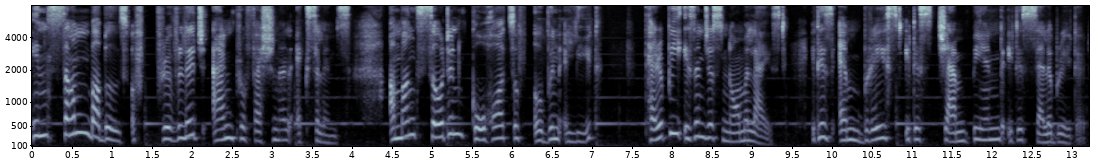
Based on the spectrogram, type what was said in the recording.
In some bubbles of privilege and professional excellence, among certain cohorts of urban elite, therapy isn't just normalized, it is embraced, it is championed, it is celebrated.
